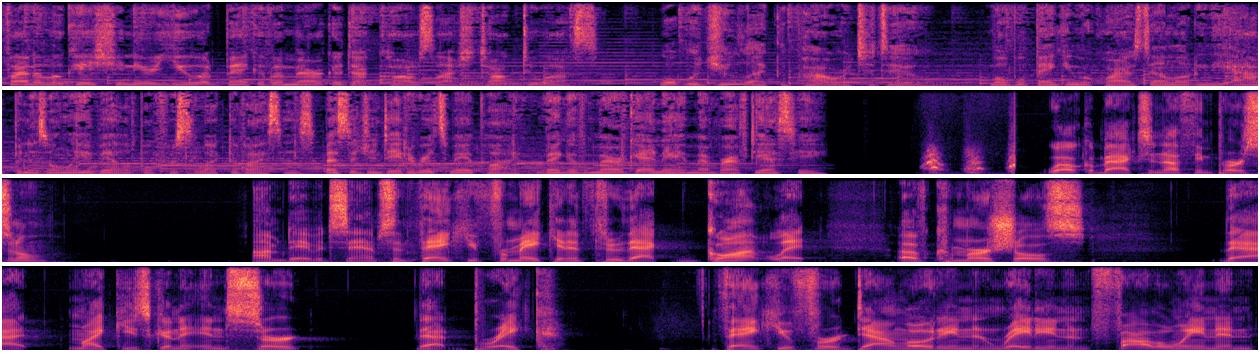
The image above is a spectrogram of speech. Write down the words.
Find a location near you at bankofamerica.com slash talk to us. What would you like the power to do? Mobile banking requires downloading the app and is only available for select devices. Message and data rates may apply. Bank of America and a member FDIC. Welcome back to Nothing Personal. I'm David Samson. Thank you for making it through that gauntlet of commercials that Mikey's going to insert, that break. Thank you for downloading and rating and following, and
